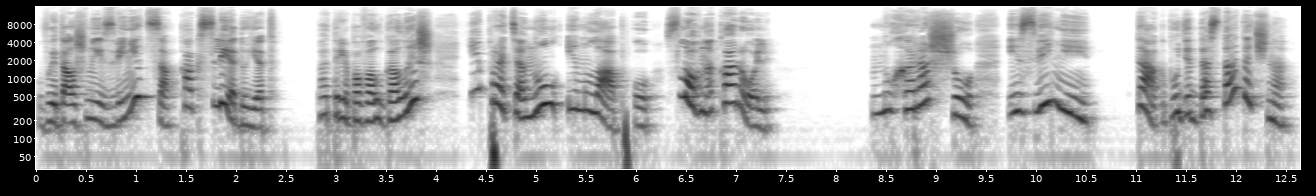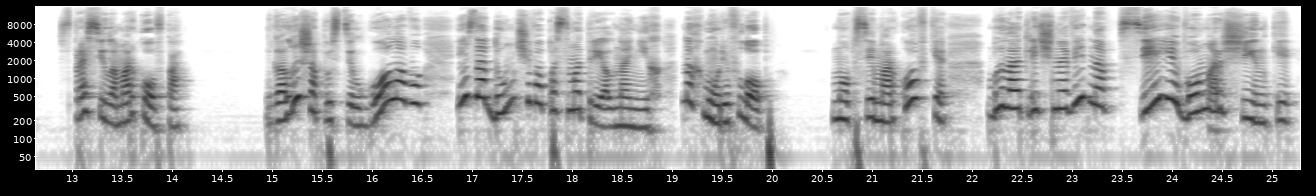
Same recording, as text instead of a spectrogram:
«Вы должны извиниться как следует», – потребовал Галыш и протянул им лапку, словно король. «Ну хорошо, извини. Так будет достаточно?» спросила морковка. Галыш опустил голову и задумчиво посмотрел на них, нахмурив лоб. Мопси морковке было отлично видно все его морщинки,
